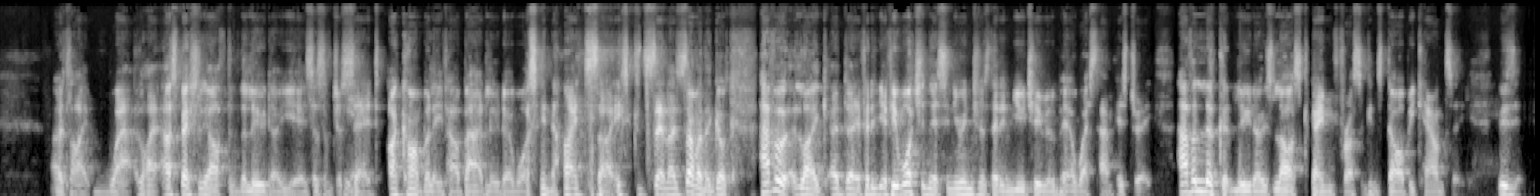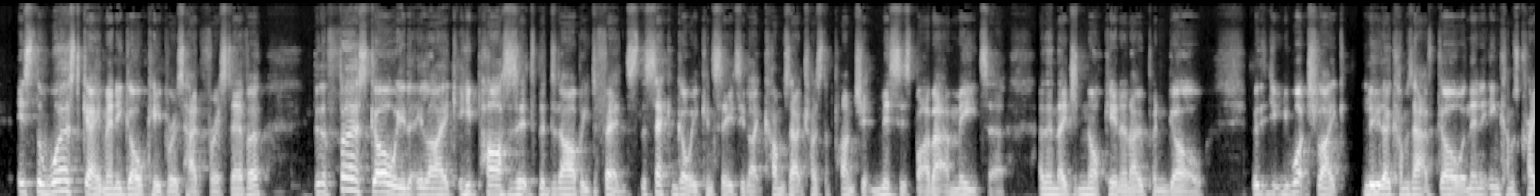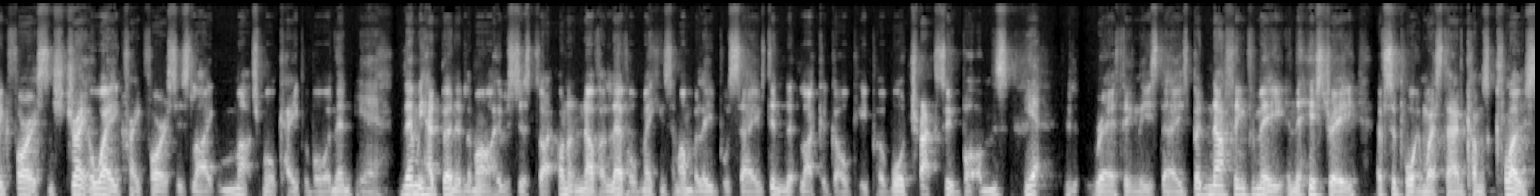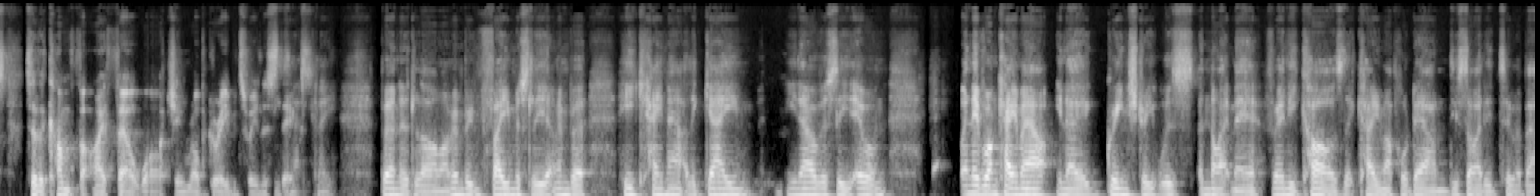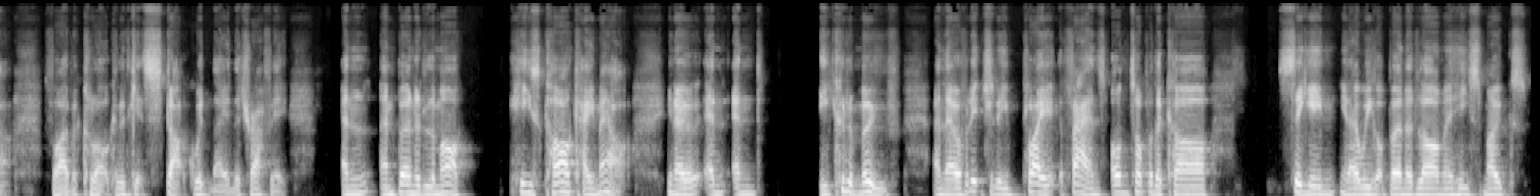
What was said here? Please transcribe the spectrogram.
I was like, wow! Like, especially after the Ludo years, as I've just Yeah. said, I can't believe how bad Ludo was in hindsight. He's said like some of the goals. Have a like, don't- if, if you're watching this and you're interested in YouTube and a bit of West Ham history, have a look at Ludo's last game for us against Derby County. It's, it's the worst game any goalkeeper has had for us ever. the first goal, he, he, like he passes it to the Derby defence. The second goal he concedes, he like comes out, tries to punch it, misses by about a meter, and then they just knock in an open goal. But you watch like Ludo comes out of goal, and then in comes Craig Forrest, and straight away Craig Forrest is like much more capable. And then yeah, then we had Bernard Lama, who was just like on another level, making some unbelievable saves. Didn't look like a goalkeeper. Wore tracksuit bottoms. Yeah, rare thing these days. But nothing for me in the history of supporting West Ham comes close to the comfort I felt watching Rob Green between the sticks. Exactly. Bernard Lama. I remember him famously. I remember he came out of the game. You know, obviously everyone when everyone came out, you know, Green Street was a nightmare for any cars that came up or down. Decided to about five o'clock, they'd get stuck, wouldn't they, in the traffic? And and Bernard Lama, his car came out, you know, and and he couldn't move, and they were literally play fans on top of the car, singing. You know, we got Bernard Lama, he smokes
